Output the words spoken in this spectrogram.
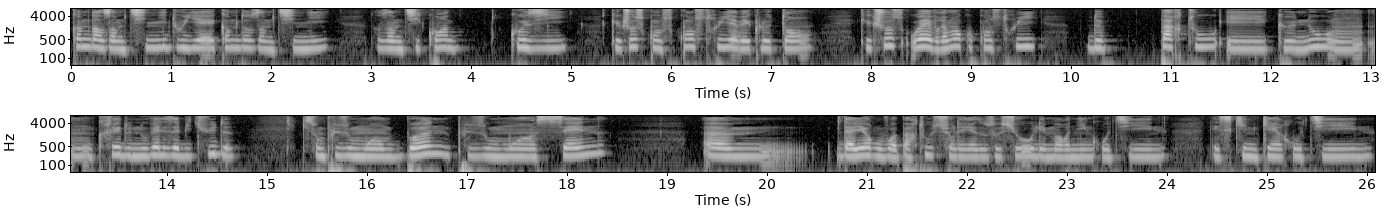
comme dans un petit nid douillet, comme dans un petit nid, dans un petit coin cosy, quelque chose qu'on se construit avec le temps, quelque chose, ouais, vraiment qu'on construit de partout et que nous, on, crée de nouvelles habitudes qui sont plus ou moins bonnes, plus ou moins saines. Euh, d'ailleurs, on voit partout sur les réseaux sociaux les morning routines, les skincare routines,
